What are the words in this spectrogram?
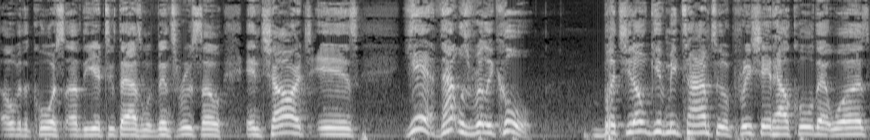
over the course of the year 2000 with Vince Russo in charge is, yeah, that was really cool. But you don't give me time to appreciate how cool that was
